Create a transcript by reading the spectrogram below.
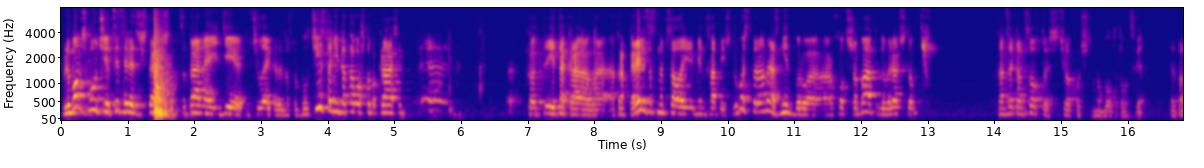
В любом случае, Цицерез считает, что центральная идея у человека для того, чтобы был чисто, не для того, чтобы красить. Э, и так от Рав Карелицес написал и Минхат С другой стороны, Азнит Бару Архот Шаббат говорят, что в конце концов, то есть человек хочет, чтобы оно было вот этого цвета. Это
